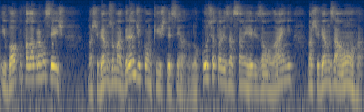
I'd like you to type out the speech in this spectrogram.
e volto a falar para vocês. Nós tivemos uma grande conquista esse ano. No curso de atualização e revisão online, nós tivemos a honra.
